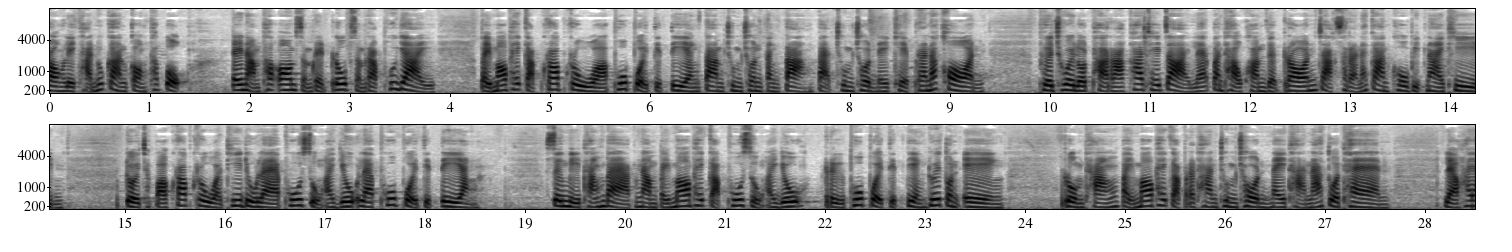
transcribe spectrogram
รองเลขานุการกองทบก ได้นำผ้าอ้อมสำเร็จรูปสำหรับผู้ใหญ่ ไปมอบให้กับครอบครัว ผู้ป่วยติดเตียงตามชุมชนต่างๆ 8 ชุมชนในเขตพระนคร พื่อช่วยลดภาระค่าใช้จ่าย และบรรเทาความเดือดร้อนจากสถานการณ์โควิด -19 โดยเฉพาะครอบครัวที่ดูแลผู้สูงอายุและผู้ป่วยติดเตียง ซึ่งมีทั้งแบบนำไปมอบให้กับผู้สูงอายุ หรือผู้ป่วยติดเตียงด้วยตนเอง รวมทั้งไปมอบให้กับประธานชุมชนในฐานะตัวแทน แล้วให้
